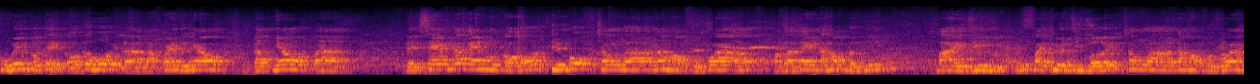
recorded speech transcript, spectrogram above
phụ huynh có thể có cơ hội là làm quen với nhau, gặp nhau và để xem các em có tiến bộ trong ờ, năm học vừa qua ờ, hoặc là các em đã học được những bài gì, những bài thuyền gì mới trong ờ, năm học vừa qua.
